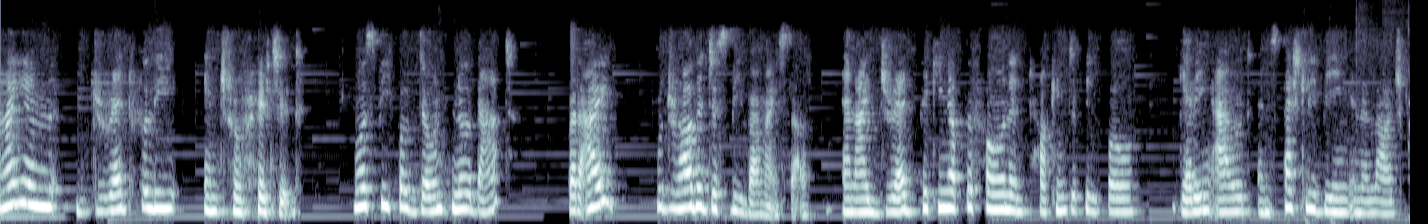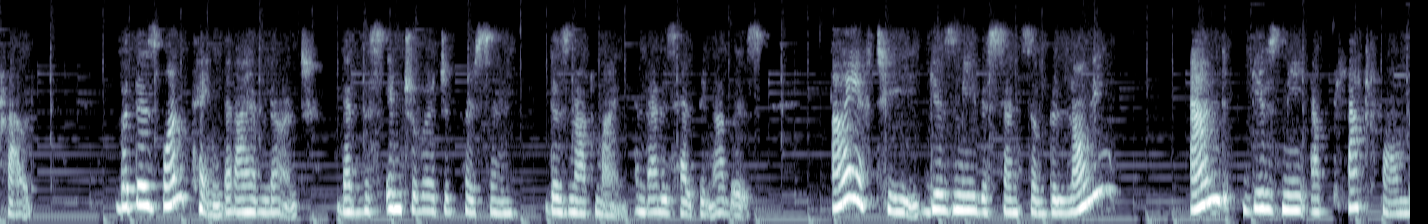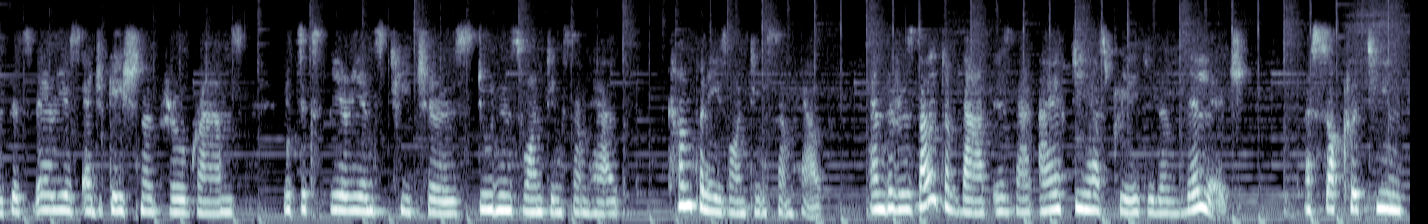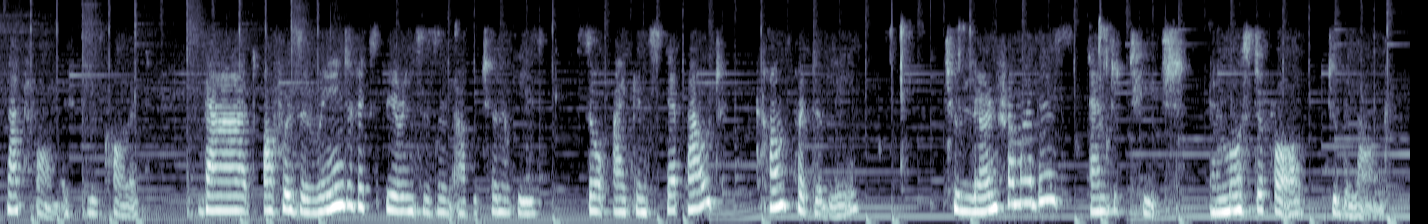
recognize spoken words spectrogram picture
I am dreadfully introverted. Most people don't know that, but I would rather just be by myself. And I dread picking up the phone and talking to people, getting out, and especially being in a large crowd. But there's one thing that I have learned that this introverted person does not mind, and that is helping others. IFT gives me the sense of belonging and gives me a platform with its various educational programs, its experienced teachers, students wanting some help, companies wanting some help. And the result of that is that IFT has created a village, a Socratean platform, if you call it, that offers a range of experiences and opportunities so I can step out comfortably to learn from others and to teach, and most of all, to belong.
